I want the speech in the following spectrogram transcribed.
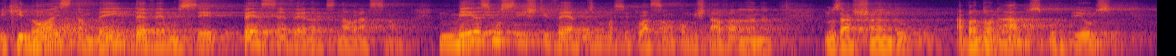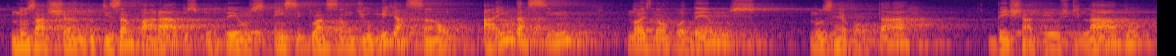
e que nós também devemos ser perseverantes na oração, mesmo se estivermos numa situação como estava Ana, nos achando abandonados por Deus, nos achando desamparados por Deus, em situação de humilhação, ainda assim nós não podemos nos revoltar, deixar Deus de lado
